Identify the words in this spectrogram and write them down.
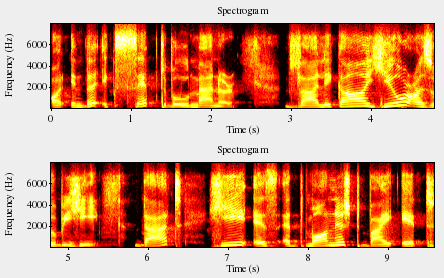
or in the acceptable manner Zalika yu'azu bihi. That he is admonished by it.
